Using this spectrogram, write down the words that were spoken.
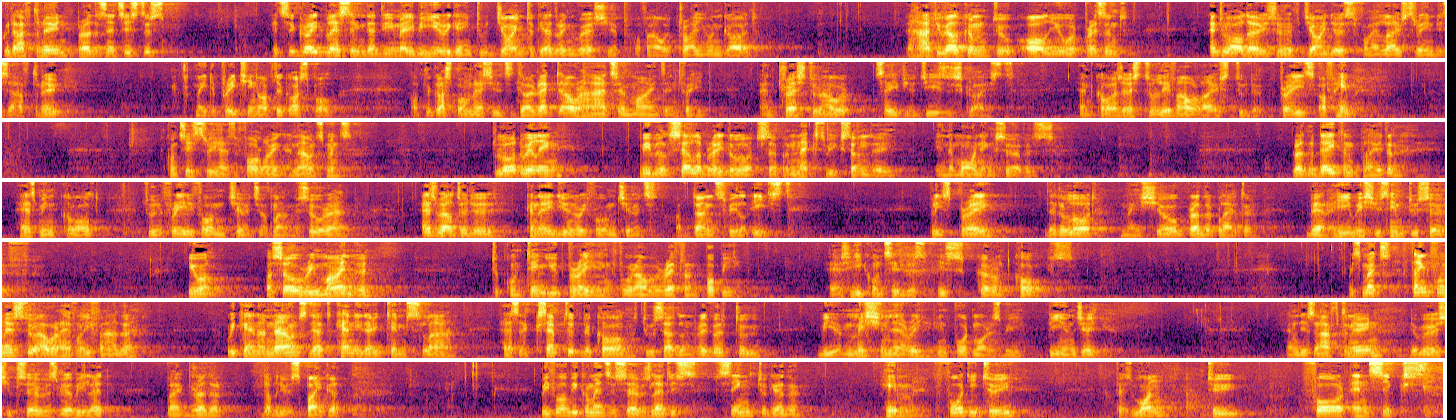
Good afternoon, brothers and sisters. It's a great blessing that we may be here again to join together in worship of our triune God. A hearty welcome to all you are present and to all those who have joined us via live stream this afternoon. May the preaching of the gospel, of the gospel message, direct our hearts and minds and faith and trust to our Savior Jesus Christ and cause us to live our lives to the praise of Him. Consistory has the following announcements. Lord willing, we will celebrate the Lord's Supper next week, Sunday, in the morning service. Brother Dayton Pleiter has been called to the Free Reformed Church of Mount Nasura, as well to the Canadian Reformed Church of Dunsville East. Please pray that the Lord may show Brother Pleiter where he wishes him to serve. You are are so reminded to continue praying for our Reverend Poppy as he considers his current calls. With much thankfulness to our Heavenly Father, we can announce that candidate Tim Sla has accepted the call to Southern River to be a missionary in Port Moresby, PNG. And this afternoon, the worship service will be led by Brother W. Spiker. Before we commence the service, let us sing together hymn 42, verse 1, 2, 4, and 6.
